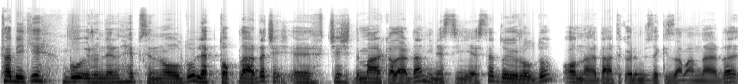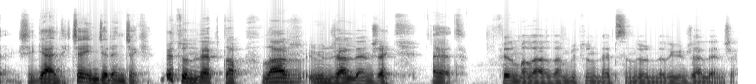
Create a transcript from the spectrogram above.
tabii ki bu ürünlerin hepsinin olduğu laptoplar da çe- e, çeşitli markalardan yine CES'te duyuruldu. Onlar da artık önümüzdeki zamanlarda işte geldikçe incelenecek. Bütün laptoplar güncellenecek. Evet. Firmalardan bütün hepsinin ürünleri güncellenecek.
